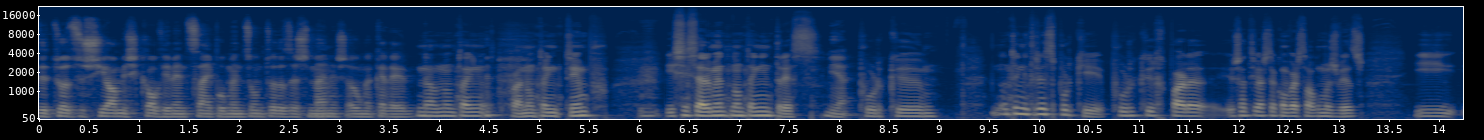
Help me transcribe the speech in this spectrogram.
de todos os Xiaomi que obviamente saem pelo menos um todas as semanas, ou um a cada. Não, não tenho, pá, não tenho tempo e sinceramente não tenho interesse. Yeah. Porque. Não tenho interesse porquê? Porque repara, eu já tive esta conversa algumas vezes e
